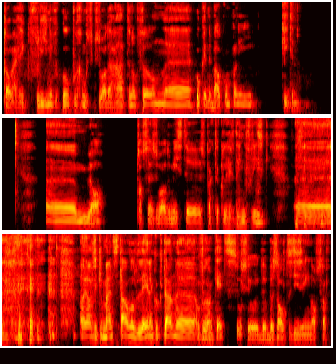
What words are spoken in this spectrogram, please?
daar werd ik vliegende verkoper, moest ik zo de haten opvullen. Uh, ook in de Bell Company keten. Um, ja, dat zijn wel de meest spectaculaire dingen, vrees ik. oh ja, als ik mensen staan op de lijn, ik ook gedaan, uh, voor enquêtes, of zo, de bushaltes die ze gingen afschaffen.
